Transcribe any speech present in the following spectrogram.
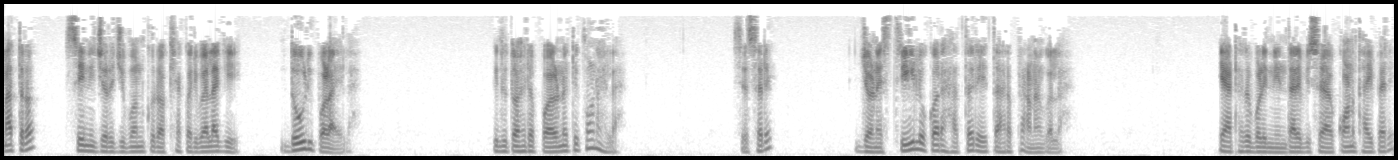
ମାତ୍ର ସେ ନିଜର ଜୀବନକୁ ରକ୍ଷା କରିବା ଲାଗି ଦୌଡ଼ି ପଳାଇଲା। କିନ୍ତୁ ତହିଁର ପରିଣତି କ'ଣ ହେଲା? ଶେଷରେ ଜଣେ ସ୍ତ୍ରୀ ଲୋକର ହାତରେ ତାହାର ପ୍ରାଣ ଗଲା। ଏହାଠାରୁ ବଳି ନିନ୍ଦାର ବିଷୟ ଆଉ କ'ଣ ଥାଇପାରେ?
